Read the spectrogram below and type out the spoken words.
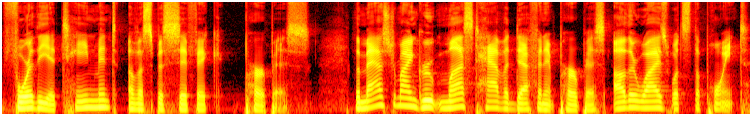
for the attainment of a specific purpose. The mastermind group must have a definite purpose, otherwise, what's the point?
